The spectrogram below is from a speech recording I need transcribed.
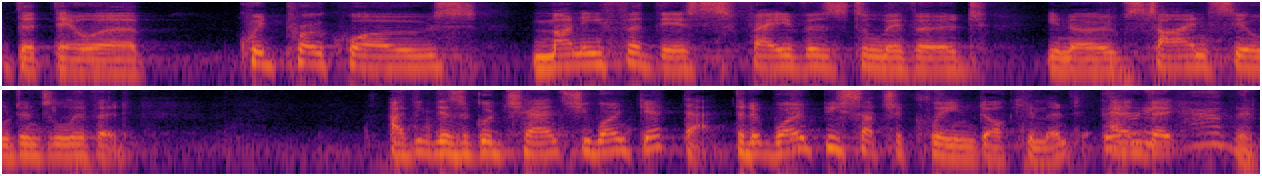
that there were quid pro quos, money for this, favors delivered, you know, signed, sealed, and delivered. I think there's a good chance you won't get that. That it won't be such a clean document, They and already that have it.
